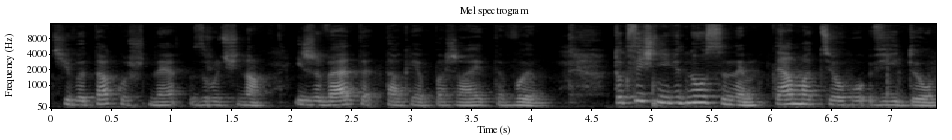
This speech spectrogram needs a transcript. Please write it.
чи ви також не зручна, і живете так, як бажаєте ви. Токсичні відносини тема цього відео.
